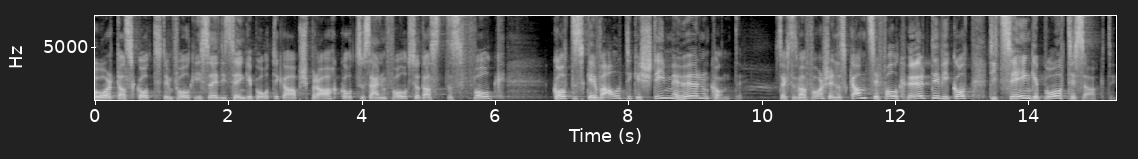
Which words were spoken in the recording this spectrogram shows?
Ort, als Gott dem Volk Israel die zehn Gebote gab, sprach Gott zu seinem Volk, sodass das Volk Gottes gewaltige Stimme hören konnte. Soll ich das mal vorstellen? Das ganze Volk hörte, wie Gott die zehn Gebote sagte.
